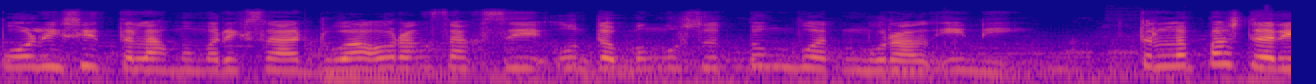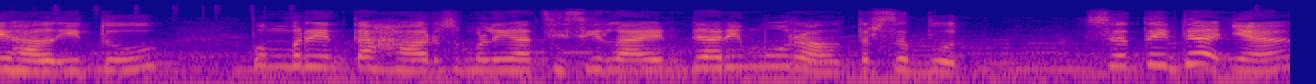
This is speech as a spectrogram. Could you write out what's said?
polisi telah memeriksa dua orang saksi untuk mengusut pembuat mural ini. Terlepas dari hal itu, pemerintah harus melihat sisi lain dari mural tersebut. Setidaknya,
